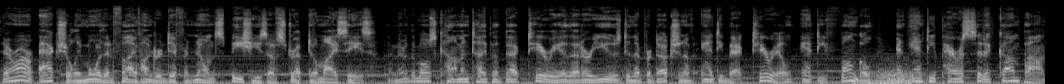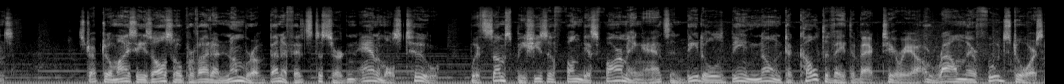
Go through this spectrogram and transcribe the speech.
There are actually more than 500 different known species of streptomyces, and they're the most common type of bacteria that are used in the production of antibacterial, antifungal, and antiparasitic compounds. Streptomyces also provide a number of benefits to certain animals too, with some species of fungus farming ants and beetles being known to cultivate the bacteria around their food stores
